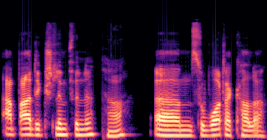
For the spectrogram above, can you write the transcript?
abartig schlimm finde? Ja. Ähm, so Watercolor.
